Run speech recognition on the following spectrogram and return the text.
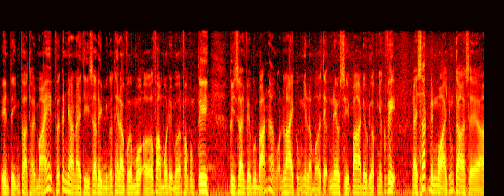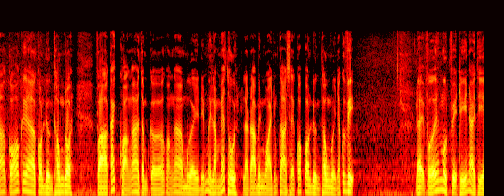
yên tĩnh và thoải mái. Với căn nhà này thì gia đình mình có thể là vừa mua ở và mua để mở phòng công ty, kinh doanh về buôn bán hàng online cũng như là mở tiệm nail spa đều được nha quý vị. Ngay sát bên ngoài chúng ta sẽ có cái à, con đường thông rồi. Và cách khoảng tầm cỡ khoảng 10 đến 15 mét thôi là ra bên ngoài chúng ta sẽ có con đường thông rồi nha quý vị. Đấy, với một vị trí này thì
